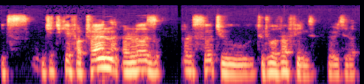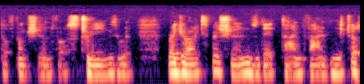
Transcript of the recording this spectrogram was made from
it's GTK Fortran allows also to, to do other things. There is a lot of functions for strings, regular expressions, date, time, find, network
